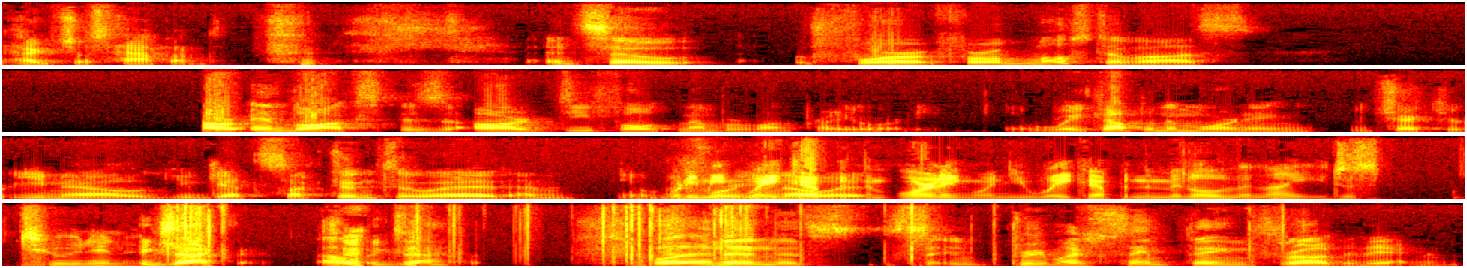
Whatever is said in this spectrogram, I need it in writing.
heck just happened. and so for, for most of us, our inbox is our default number one priority wake up in the morning, you check your email, you get sucked into it, and you know, what do you mean wake up it, in the morning? When you wake up in the middle of the night, you just tune in. Exactly. Oh, exactly. well, and then it's pretty much the same thing throughout the day. I mean,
